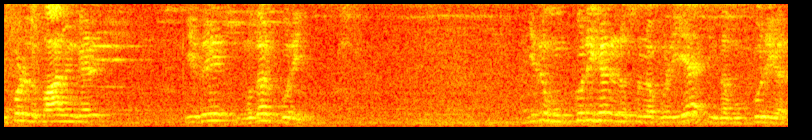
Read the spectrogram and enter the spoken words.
இப்பொழுது பாருங்கள் இது முதல் குறி. இது முக்குறிகள் என்று சொல்லக்கூடிய இந்த முக்குறிகள்.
